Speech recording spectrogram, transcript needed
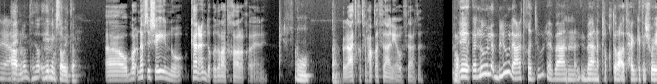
إيه، ارنولد هو- هي اللي مسويته. آه وبر- نفس الشيء إنه كان عنده قدرات خارقة يعني. أعتقد في الحلقة الثانية أو الثالثة. إيه، لولا بلولا أعتقد لولا بان بانت القدرات حقته شوي.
